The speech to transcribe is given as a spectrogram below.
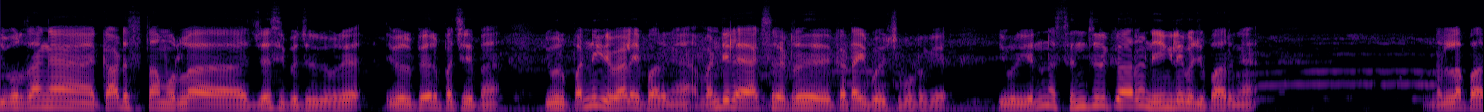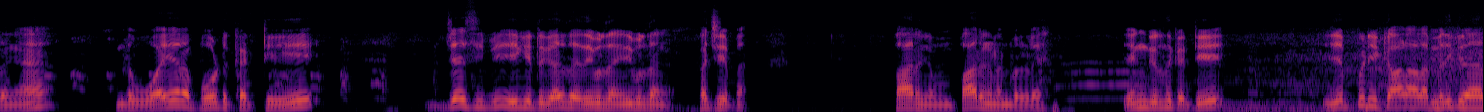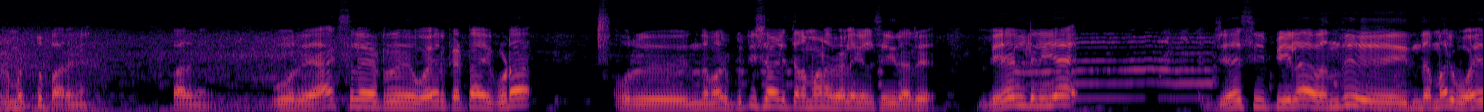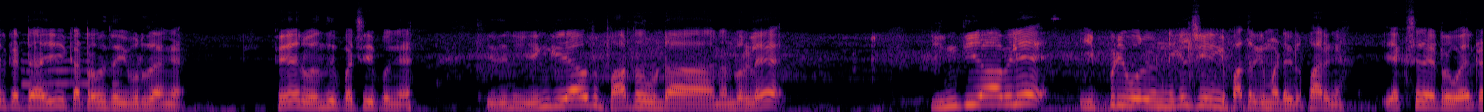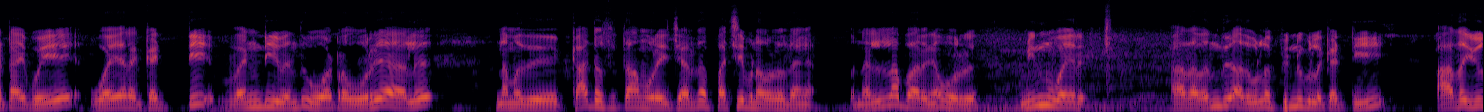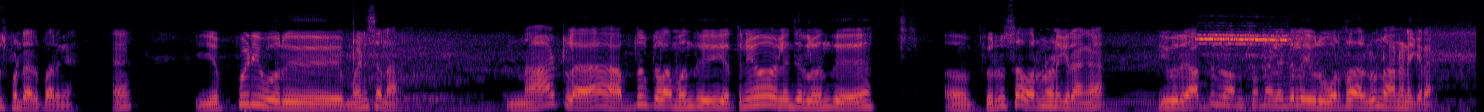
இவர் தாங்க காடு சித்தாமூரில் ஜேசிபி வச்சுருக்கவர். இவர் பேர் பச்சையப்பன் இவர் பண்ணிக்கிற வேலையை பாருங்கள் வண்டியில் ஆக்சிலேட்டரு கட்டாகி போயிடுச்சு போலிருக்கு. இவர் என்ன செஞ்சுருக்காருன்னு நீங்களே கொஞ்சம் பாருங்கள் நல்லா பாருங்கள் இந்த ஒயரை போட்டு கட்டி ஜேசிபி ஈக்கிட்டு இருக்காரு. இவர் தான் இவர் தாங்க. பச்சையப்பன் பாருங்கள் பாருங்கள் நண்பர்களே. எங்கேருந்து கட்டி எப்படி காலால் மிதிக்கிறாருன்னு மட்டும் பாருங்கள் பாருங்கள் ஒரு ஆக்சிலேட்ரு ஒயர் கட்டாகி கூட ஒரு இந்த மாதிரி புத்திசாலித்தனமான வேலைகள் செய்கிறாரு வேல்டுலேயே ஜேசிபியில் வந்து இந்த மாதிரி ஒயர் கட்டாகி கட்டுறது இந்த இவர் தாங்க பேர் வந்து பச்சிப்பங்க இது நீ எங்கேயாவது பார்த்தது உண்டா நண்பர்களே? இந்தியாவிலே இப்படி ஒரு நிகழ்ச்சியை நீங்கள் பார்த்துருக்க மாட்டீங்க பாருங்கள் எக்ஸலேட்டர் ஒயர் கட்டாகி போய் ஒயரை கட்டி வண்டி வந்து ஓட்டுற ஒரே ஆள் நமது காட்டு சுத்தாமூரை சேர்ந்த பச்சைப்பன் அவர்கள் தாங்க. நல்லா பாருங்கள் ஒரு மின் ஒயரு அதை வந்து அது உள்ள பின்னுக்குள்ளே கட்டி அதை யூஸ் பண்ணுறாரு பாருங்கள் எப்படி ஒரு மனுஷனா? நாட்டில் அப்துல் கலாம் வந்து எத்தனையோ இளைஞர்கள் வந்து பெருசாக வரணும்னு நினைக்கிறாங்க. இவர் அப்துல் கலாம் சொன்ன இளைஞரில் இவர் ஒருத்தராக இருக்கணும்னு நான் நினைக்கிறேன்.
